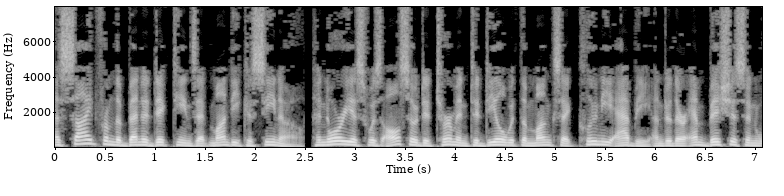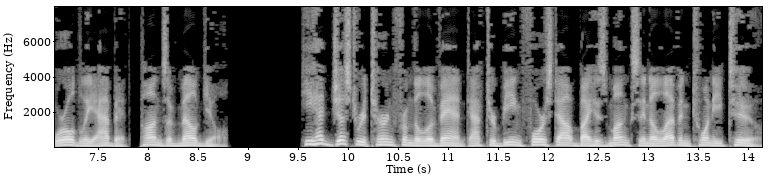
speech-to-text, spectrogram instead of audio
Aside from the Benedictines at Monte Cassino, Honorius was also determined to deal with the monks at Cluny Abbey under their ambitious and worldly abbot, Pons of Melgueil. He had just returned from the Levant after being forced out by his monks in 1122.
